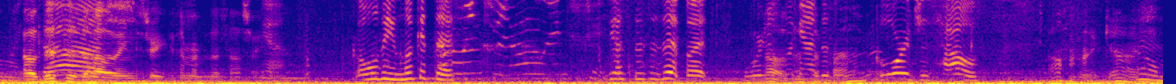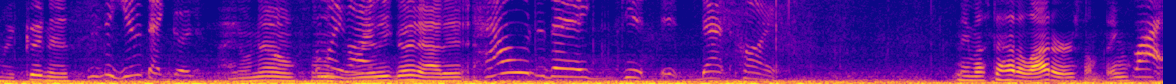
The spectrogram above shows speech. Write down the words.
Oh my Oh, this is the. Halloween street because I remember this house right Yeah. Goldie, look at this. Yes, this is it, but we're just Oh, is looking this at the this front of it? gorgeous house. Oh my gosh. Oh my goodness. Did they get it that good? I don't know. Oh Someone's God. really good at it. How did they get it that high? They must have had a ladder or something. Why?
